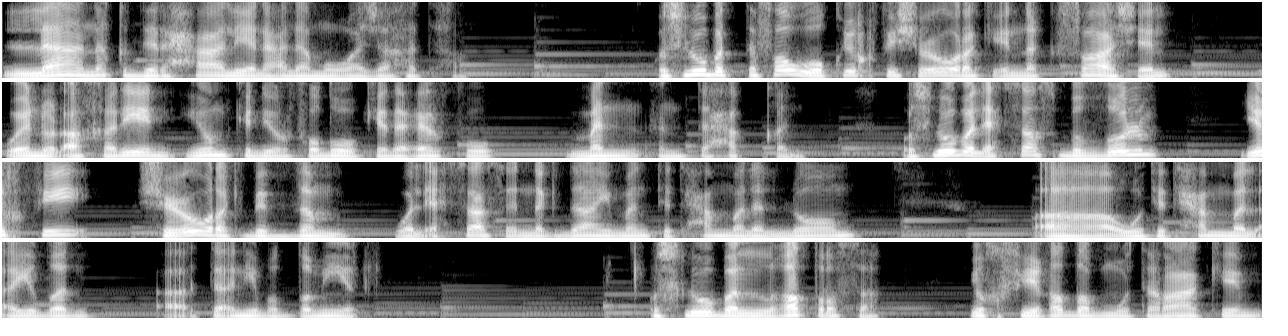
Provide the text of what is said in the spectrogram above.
لا نقدر حاليا على مواجهتها. أسلوب التفوق يخفي شعورك إنك فاشل وإنه الآخرين يمكن يرفضوك إذا عرفوا من أنت حقا. أسلوب الإحساس بالظلم يخفي شعورك بالذنب والإحساس إنك دائما تتحمل اللوم آه وتتحمل أيضا آه تأنيب الضمير. أسلوب الغطرسة يخفي غضب متراكم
